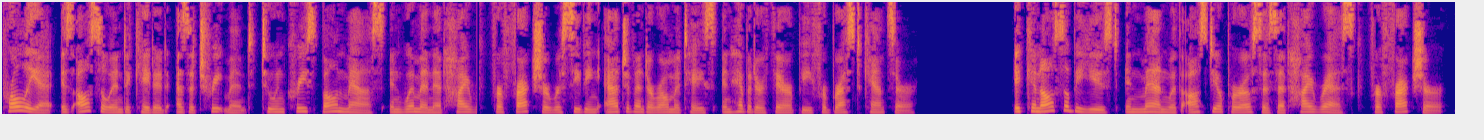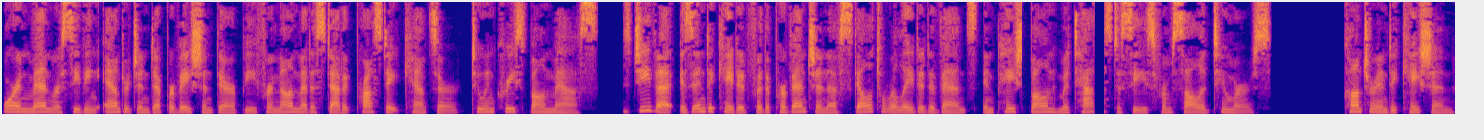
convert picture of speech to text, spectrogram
Prolia is also indicated as a treatment to increase bone mass in women at high risk for fracture receiving adjuvant aromatase inhibitor therapy for breast cancer. It can also be used in men with osteoporosis at high risk for fracture or in men receiving androgen deprivation therapy for non-metastatic prostate cancer to increase bone mass. Xgeva is indicated for the prevention of skeletal-related events in patient bone metastases from solid tumors. Contraindication.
